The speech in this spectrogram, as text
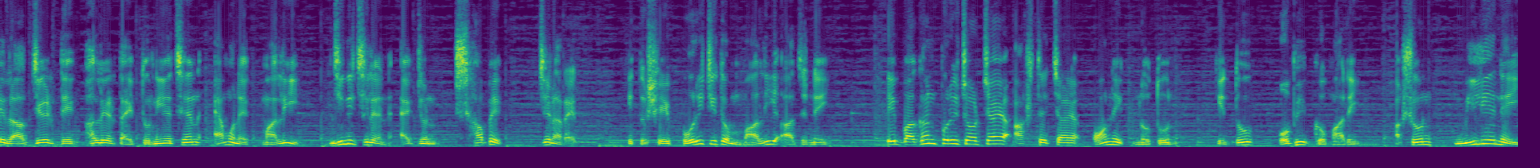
এ রাজ্যের দেখভালের দায়িত্ব নিয়েছেন এমন এক মালি যিনি ছিলেন একজন সাবেক জেনারেল, কিন্তু সেই পরিচিত মালি আজ নেই। এই বাগান পরিচর্যায় আসতে চায় অনেক নতুন, কিন্তু অভিজ্ঞ মালি। আসুন, মিলিয়ে নেই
